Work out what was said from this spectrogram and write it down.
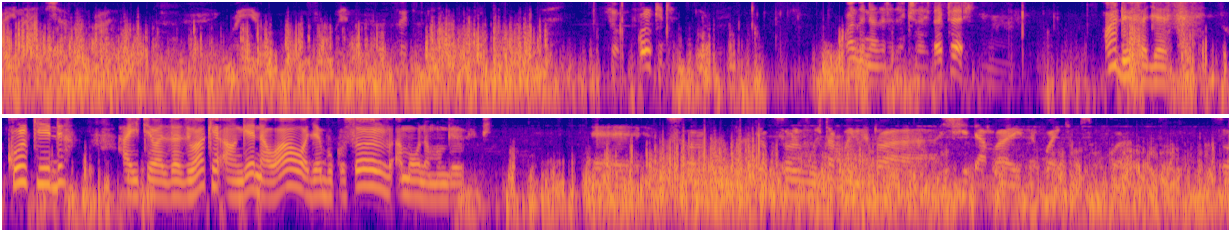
haina ishara mbaya. Kwa hiyo msikuwe na So it's okay. Kwanza nianze na daktari. Daktari, what do you suggest? Cool kid aite wazazi wake aongee na wao wajaribu kusolve ama unamwambia vipi? eh. Unajua kusolve itakuwa imetoa shida ambayo imekuwa ikimsumbua. So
